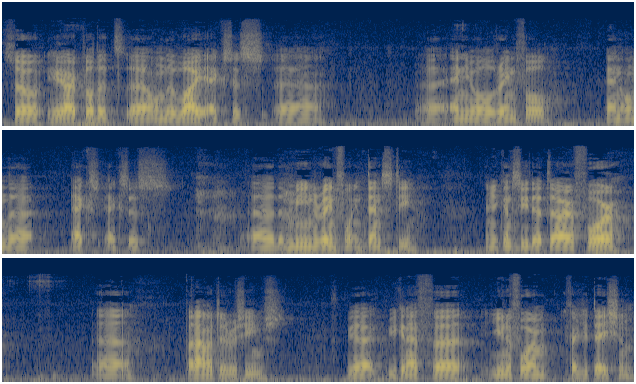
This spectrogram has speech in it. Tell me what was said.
So here I plotted uh, on the y-axis uh, uh, annual rainfall, and on the x-axis the mean rainfall intensity. And you can see that there are four parameter regimes. Yeah, you can have uniform vegetation,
